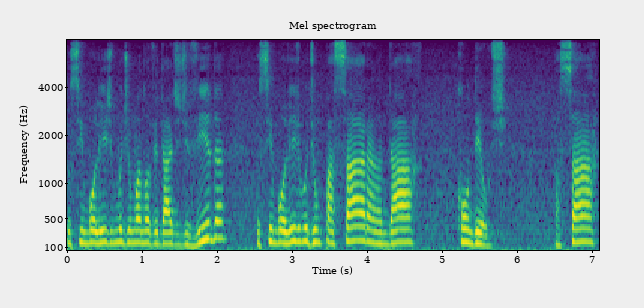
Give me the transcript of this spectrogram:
o simbolismo de uma novidade de vida, o simbolismo de um passar a andar com Deus. Passar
